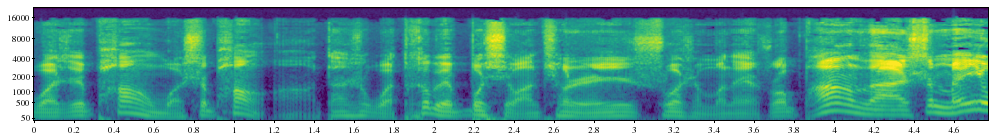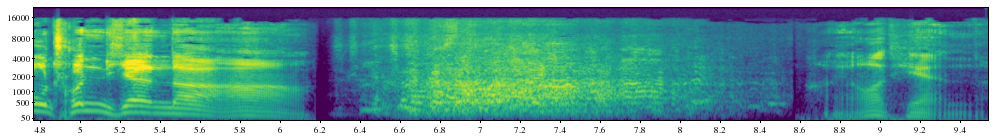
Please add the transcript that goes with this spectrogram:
我这胖我是胖啊，但是我特别不喜欢听人说什么呢？说胖子是没有春天的啊！哎呀，我天哪！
